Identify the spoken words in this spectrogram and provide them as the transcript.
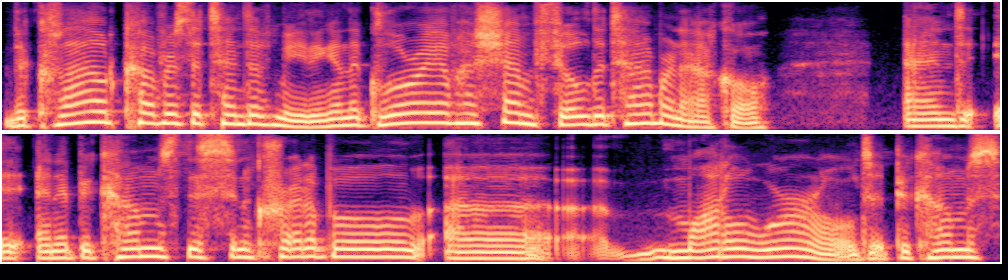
the cloud covers the tent of meeting, and the glory of Hashem filled the tabernacle. And it, and it becomes this incredible uh, model world. It becomes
